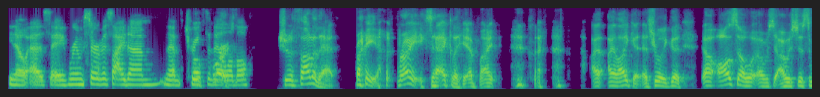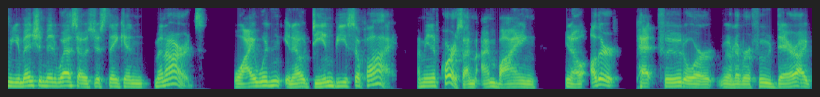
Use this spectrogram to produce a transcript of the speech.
you know, as a room service item. They have treats available. Should have thought of that. Right, right, exactly. Yeah, my, I, I like it. It's really good. Uh, also, I was I was just when you mentioned Midwest, I was just thinking Menards. Why wouldn't you know D and B Supply? I mean, of course, I'm I'm buying you know other pet food or whatever food there. I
